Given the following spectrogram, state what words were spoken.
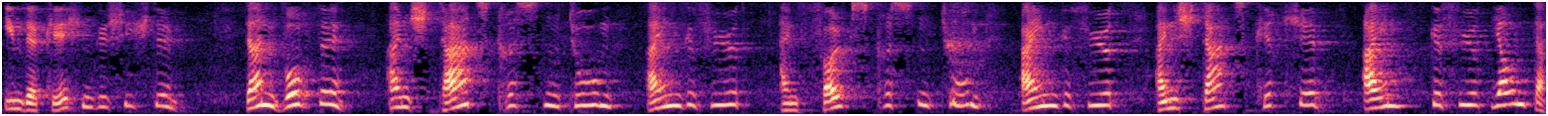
in der Kirchengeschichte, dann wurde ein Staatschristentum eingeführt, ein Volkschristentum eingeführt, eine Staatskirche eingeführt, ja und dann.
